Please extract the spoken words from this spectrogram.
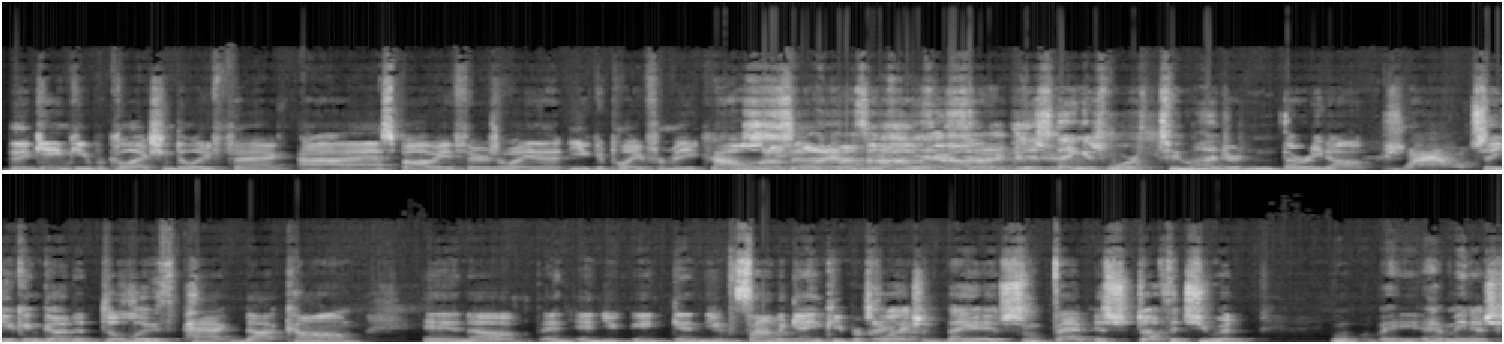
The Gamekeeper Collection Duluth pack. I, I asked Bobby if there's a way that you could play for me, Chris. I want to So- play. That's what I Yeah, so this thing is worth two hundred and thirty dollars. Wow. So you can go to duluthpack.com and uh, and and you and you And can find the Gamekeeper check it collection. They it's some fab. It's stuff that you would. I mean, it's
